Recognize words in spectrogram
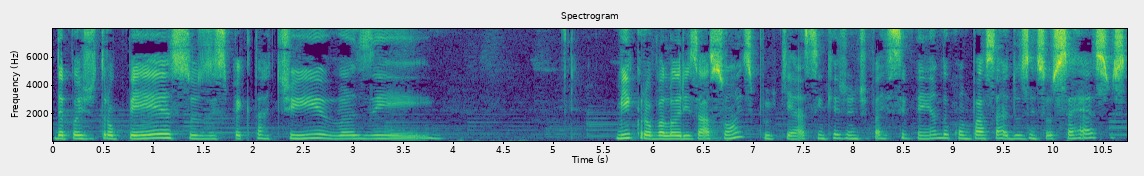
Depois de tropeços, expectativas e microvalorizações, porque é assim que a gente vai se vendo com o passar dos insucessos.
